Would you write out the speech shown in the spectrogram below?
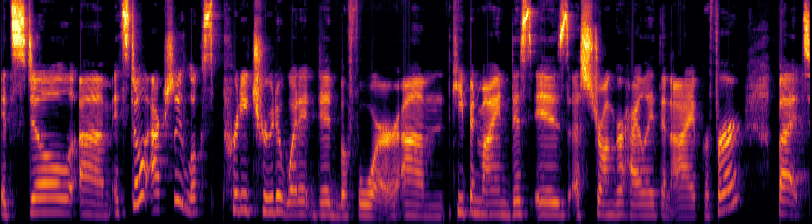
it still, um, it still actually looks pretty true to what it did before. Um, keep in mind, this is a stronger highlight than I prefer, but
